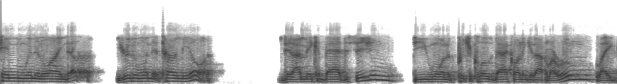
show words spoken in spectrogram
ten women lined up. You're the one that turned me on. Did I make a bad decision? Do you want to put your clothes back on and get out of my room? Like,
